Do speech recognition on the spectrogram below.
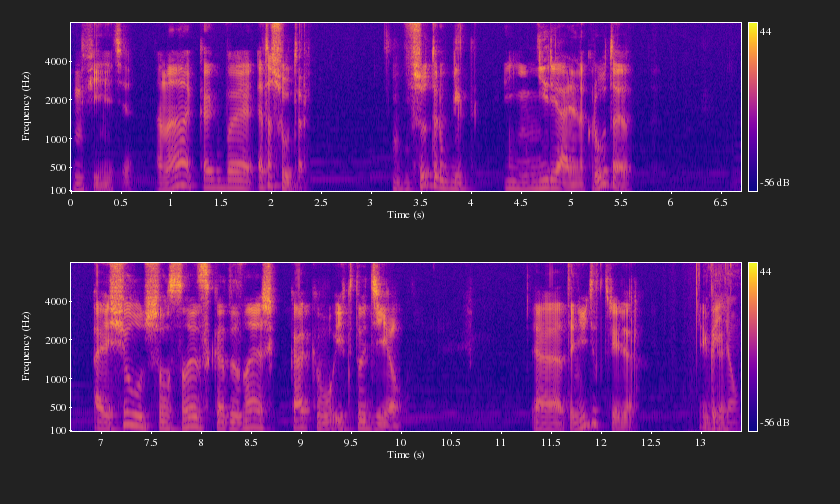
Infinity. Она как бы... Это шутер. В шутер выглядит нереально круто. А еще лучше он становится, когда ты знаешь, как его и кто делал. Э, Ты не видел трейлер? игры? Видел.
